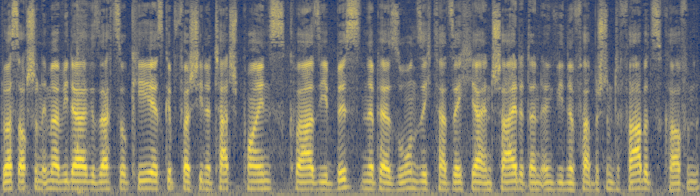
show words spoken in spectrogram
Du hast auch schon immer wieder gesagt, so, okay, es gibt verschiedene Touchpoints quasi, bis eine Person sich tatsächlich ja entscheidet, dann irgendwie eine bestimmte Farbe zu kaufen.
